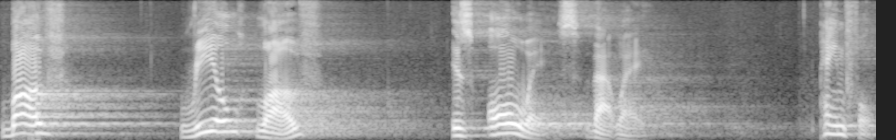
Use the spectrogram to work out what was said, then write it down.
Love, real love, is always that way painful.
